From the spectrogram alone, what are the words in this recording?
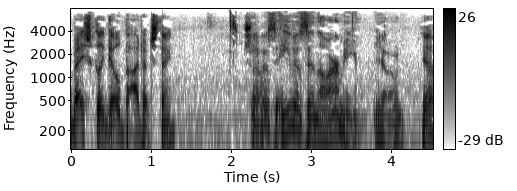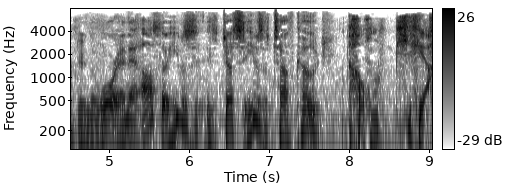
basically go by, don't you think? He was he was in the army, you know, Yeah. during the war, and then also he was just he was a tough coach. Oh yeah.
